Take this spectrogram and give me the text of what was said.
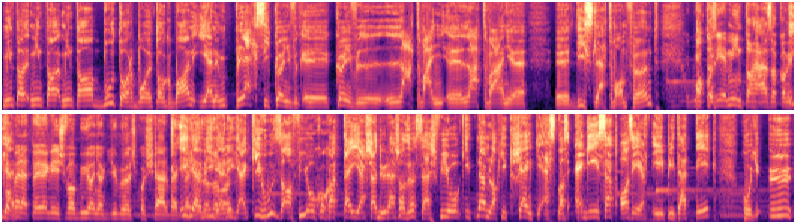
mint a, mint a, mint a bútorboltokban, ilyen plexi könyv, könyv látvány, látvány díszlet van fönt. Mint akkor, az ilyen mintaházak, amikor igen, be megnézni, és van műanyag gyümölcskosár meg. Igen, meg igen, igen, kihúzza a fiókokat, teljesen üres az összes fiók, itt nem lakik senki. Ezt az egészet azért építették, hogy ő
